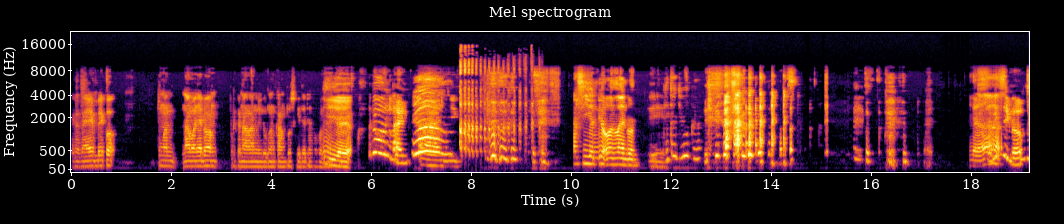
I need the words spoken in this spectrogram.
PKKMB kok cuman namanya doang perkenalan lingkungan kampus gitu deh pokoknya. iya ya Aduh, online. Ya. Kasian dia online Ron Iya. kita juga ya Asik dong.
